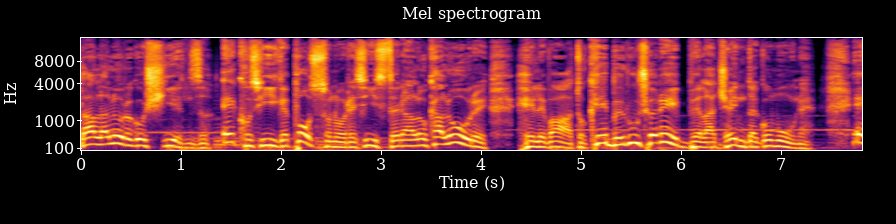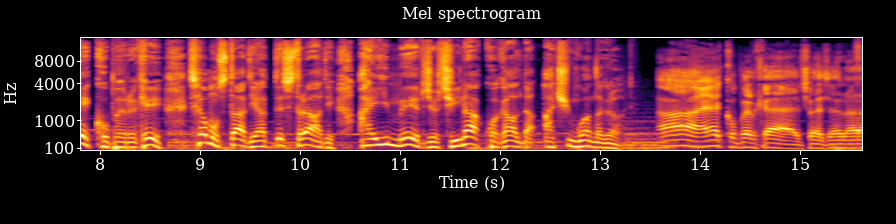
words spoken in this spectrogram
dalla loro coscienza. È così che possono resistere allo calore elevato che brucierebbe la gente comune. Ecco perché siamo stati addestrati a immergerci in acqua calda a 50 gradi. Ah, ecco perché. Cioè, c'era...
